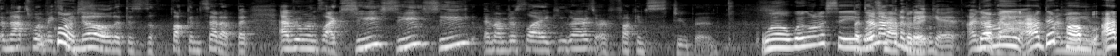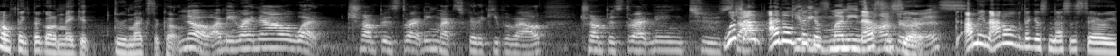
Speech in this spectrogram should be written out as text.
and that's what Of makes course. me know that this is a fucking setup. But everyone's like, "See, see, see," and I'm just like, "You guys are fucking stupid." well, we're gonna see. But they're not going to make it. I know. I mean, that. I, they're I probably. mean, I don't think they're gonna make it through Mexico. no, I mean, right now, what Trump is threatening Mexico to keep him out. Trump is threatening to Which stop I, I don't giving think is money necessary. to Honduras. I mean, I don't even think it's necessary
